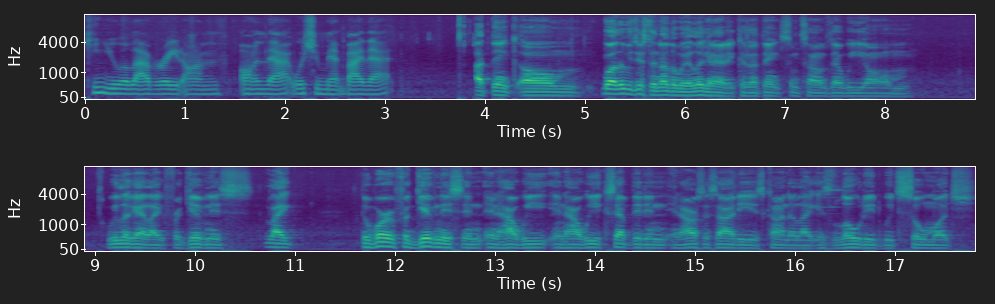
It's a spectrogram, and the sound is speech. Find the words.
can you elaborate on on that? What you meant by that? I think. Um, well, it was just another way of looking at it because I think sometimes that we um, we look at like forgiveness, like the word forgiveness and, and how we and how we accept it in, in our society is kind of like it's loaded with so much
